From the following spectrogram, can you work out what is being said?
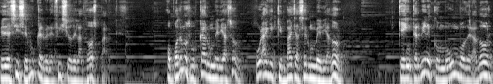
es decir, se busca el beneficio de las dos partes. O podemos buscar un mediador, o alguien que vaya a ser un mediador, que interviene como un moderador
